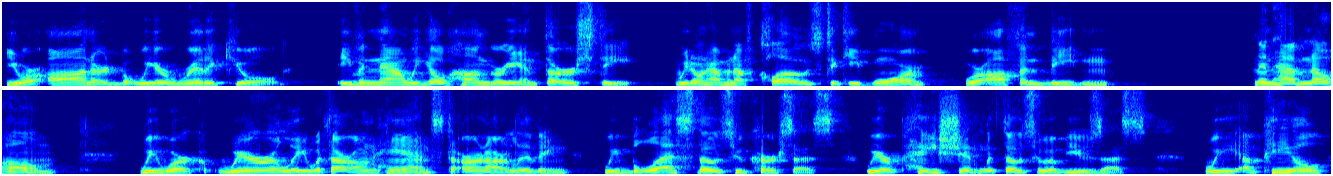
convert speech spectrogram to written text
You are honored, but we are ridiculed. Even now, we go hungry and thirsty. We don't have enough clothes to keep warm. We're often beaten and have no home. We work wearily with our own hands to earn our living. We bless those who curse us. We are patient with those who abuse us. We appeal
